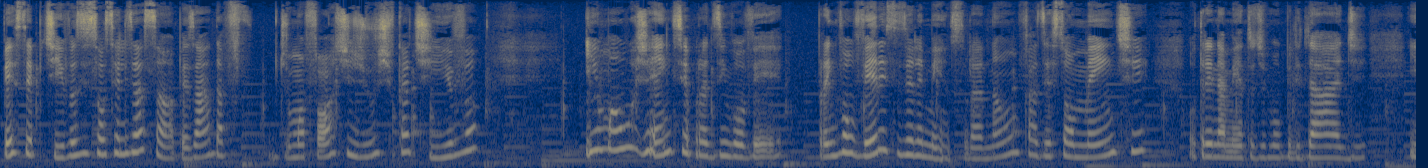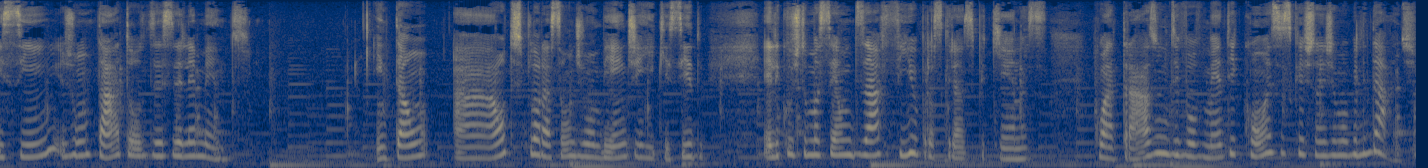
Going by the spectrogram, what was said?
perceptivas e socialização, apesar da, de uma forte justificativa e uma urgência para desenvolver, para envolver esses elementos, para não fazer somente o treinamento de mobilidade e sim juntar todos esses elementos. Então, a autoexploração de um ambiente enriquecido, ele costuma ser um desafio para as crianças pequenas, com atraso no desenvolvimento e com essas questões de mobilidade.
